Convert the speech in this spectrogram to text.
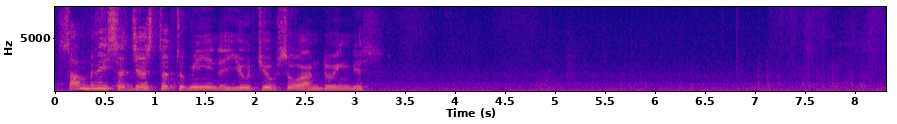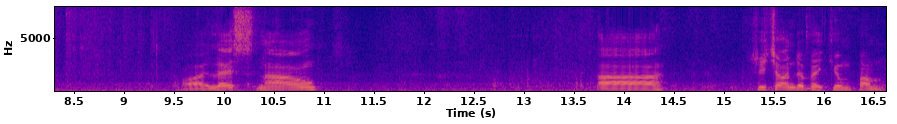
Somebody suggested to me in the YouTube, so I'm doing this. Alright, let's now uh, switch on the vacuum pump.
